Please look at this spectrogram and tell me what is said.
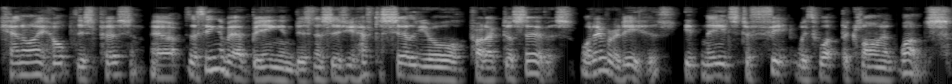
can I help this person? Now, the thing about being in business is you have to sell your product or service. Whatever it is, it needs to fit with what the client wants.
